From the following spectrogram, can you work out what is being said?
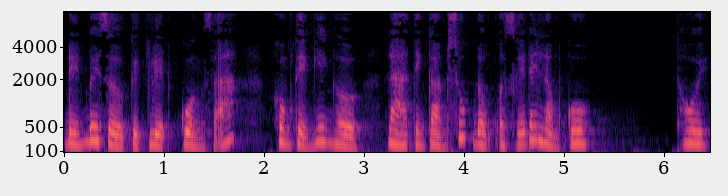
đến bây giờ kịch liệt cuồng dã, không thể nghi ngờ là tình cảm xúc động ở dưới đáy lòng cô. Thôi,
